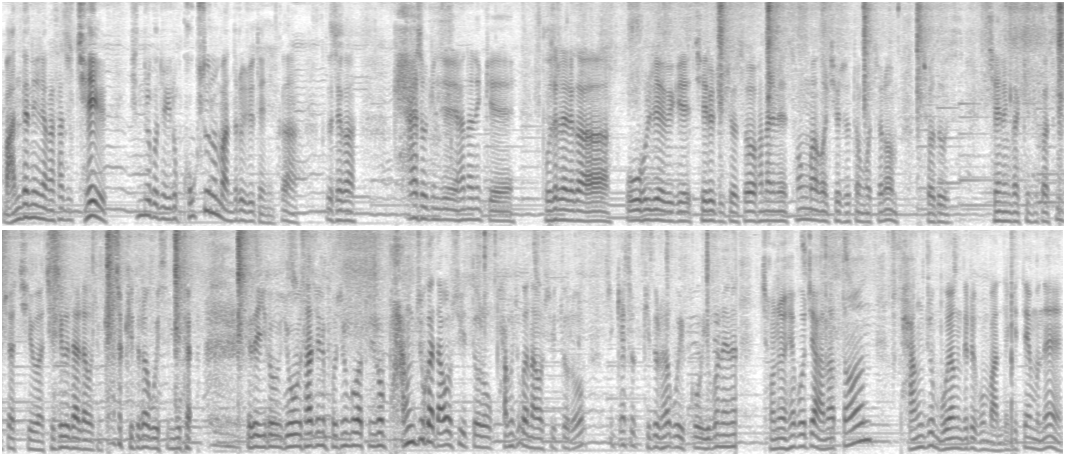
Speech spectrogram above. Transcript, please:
만드느냐가 사실 제일 힘들거든요. 이런 곡선을 만들어 줘야 되니까 그래서 제가 계속 이제 하나님께 보살레가 오홀리에게 지혜를 주셔서 하나님의 성막을 지어줬던 것처럼 저도 재능과 기술과 솜씨와 지혜와 지식을 달라고 좀 계속 기도를 하고 있습니다. 그래서 이런 요 사진을 보시는 것 같은 이런 방주가 나올 수 있도록 방주가 나올 수 있도록 지금 계속 기도를 하고 있고 이번에는 전혀 해보지 않았던 방주 모양들을 뭐 만들기 때문에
